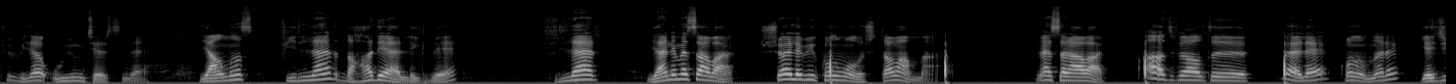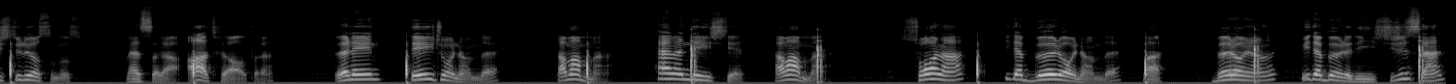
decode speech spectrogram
Çünkü filler uyum içerisinde. Yalnız filler daha değerli gibi. Filler yani mesela bak şöyle bir konum oluştu tamam mı? Mesela bak at ve altı böyle konumları geçiştiriyorsunuz. Mesela at ve altı. Örneğin D3 oynandı. Tamam mı? Hemen değişti. Tamam mı? Sonra bir de böyle oynandı. Bak böyle oynandı. Bir de böyle değiştirirsen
